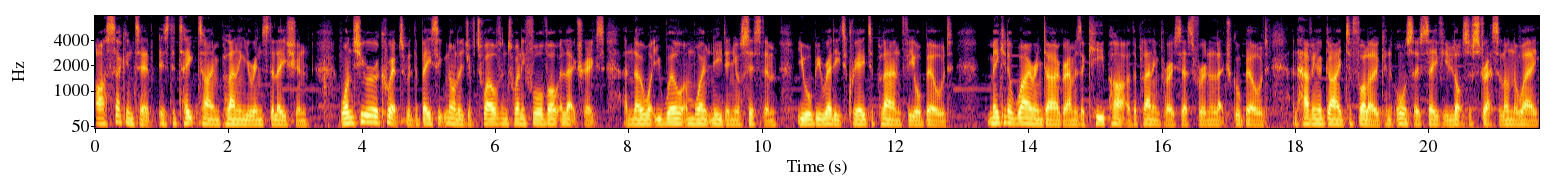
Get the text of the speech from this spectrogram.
Our second tip is to take time planning your installation. Once you are equipped with the basic knowledge of 12 and 24 volt electrics and know what you will and won't need in your system, you will be ready to create a plan for your build. Making a wiring diagram is a key part of the planning process for an electrical build, and having a guide to follow can also save you lots of stress along the way.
